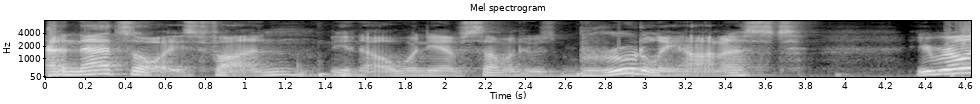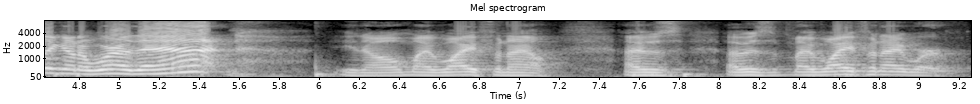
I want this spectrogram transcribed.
and that's always fun, you know, when you have someone who's brutally honest. You really going to wear that? You know, my wife and I, I was, I was, my wife and I were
